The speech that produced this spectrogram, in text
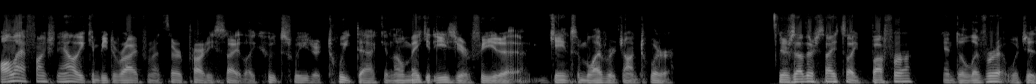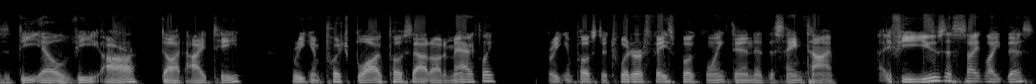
All that functionality can be derived from a third party site like Hootsuite or TweetDeck, and they'll make it easier for you to gain some leverage on Twitter. There's other sites like Buffer and Deliverr.it, which is dlvr.it, where you can push blog posts out automatically, or you can post to Twitter, Facebook, LinkedIn at the same time. If you use a site like this,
